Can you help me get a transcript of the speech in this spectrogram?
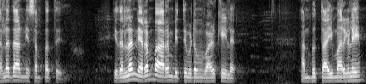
தனதானிய சம்பத்து. இதெல்லாம் நிரம்ப ஆரம்பித்து விடும் வாழ்க்கையில். அன்பு தாய்மார்களே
